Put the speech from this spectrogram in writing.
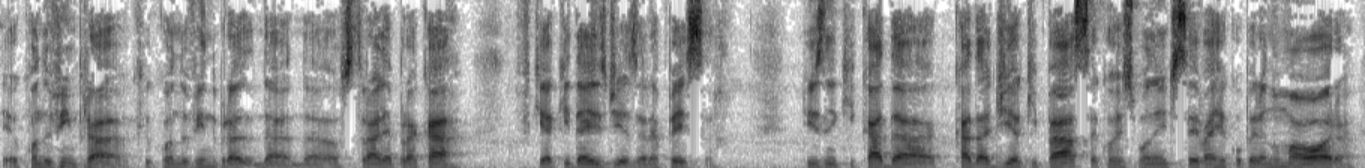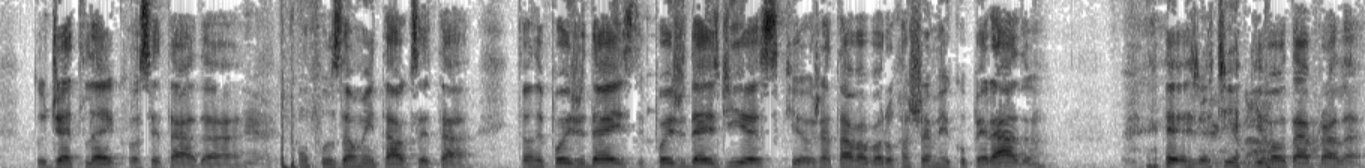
Eu, quando vim para quando vim pra, da, da Austrália para cá, fiquei aqui 10 dias, era Pesach. Dizem que cada, cada dia que passa, correspondente, você vai recuperando uma hora do jet lag que você tá, da É. confusão mental que você tá. Então, depois de 10, depois de 10 dias que eu já estava Baruch Hashem recuperado, já tinha que voltar para lá.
